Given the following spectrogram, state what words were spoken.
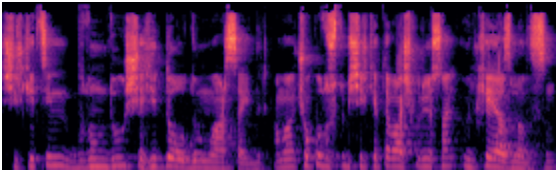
şirketin bulunduğu şehirde olduğun varsayılır. Ama çok uluslu bir şirkete başvuruyorsan ülke yazmalısın.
